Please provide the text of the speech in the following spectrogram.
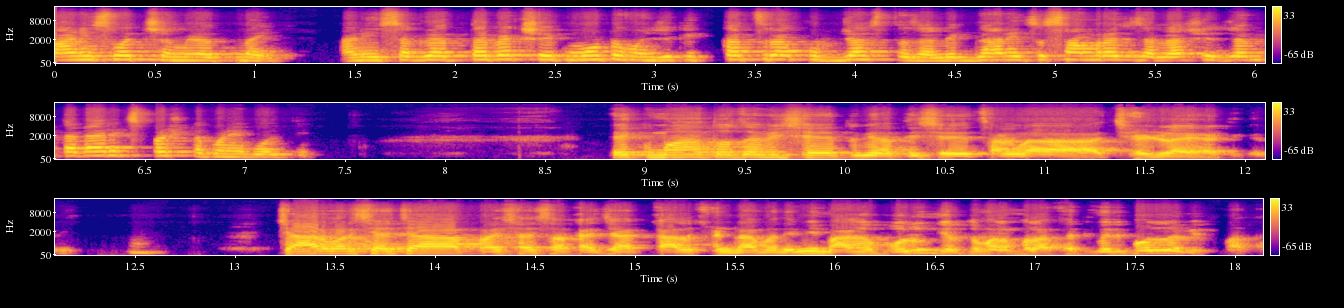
पाणी स्वच्छ मिळत नाही. आणि सगळ्यात त्यापेक्षा एक मोठं म्हणजे की कचरा खूप जास्त झाले. घाणीचं साम्राज्य झालं अशी जनता डायरेक्ट स्पष्टपणे बोलते. एक महत्त्वाचा विषय तुम्ही अतिशय चांगला छेडला या ठिकाणी. चार वर्षाच्या प्रशासकाच्या कालखंडामध्ये मी मागं बोलून गेलो तुम्हाला मुलाखतीमध्ये बोललो मी तुम्हाला.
